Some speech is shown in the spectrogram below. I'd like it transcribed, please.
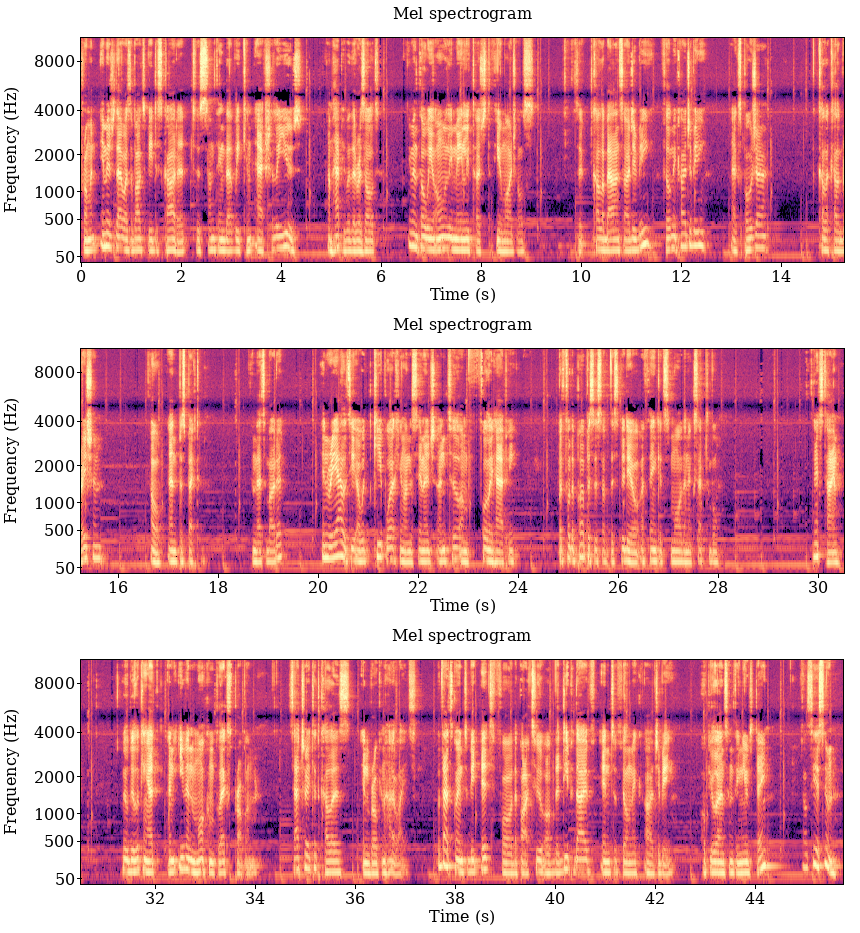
From an image that was about to be discarded to something that we can actually use. I'm happy with the result, even though we only mainly touched a few modules. The color balance RGB, filmic RGB, exposure, color calibration, oh, and perspective. And that's about it. In reality, I would keep working on this image until I'm fully happy. But for the purposes of this video, I think it's more than acceptable. Next time, we'll be looking at an even more complex problem. Saturated colors in broken highlights. But that's going to be it for the part 2 of the deep dive into Filmic RGB. Hope you learned something new today. I'll see you soon.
